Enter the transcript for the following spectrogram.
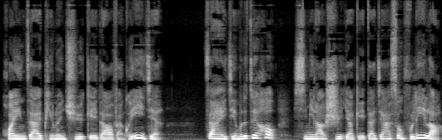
欢迎在评论区给到反馈意见。在节目的最后，西米老师要给大家送福利了。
